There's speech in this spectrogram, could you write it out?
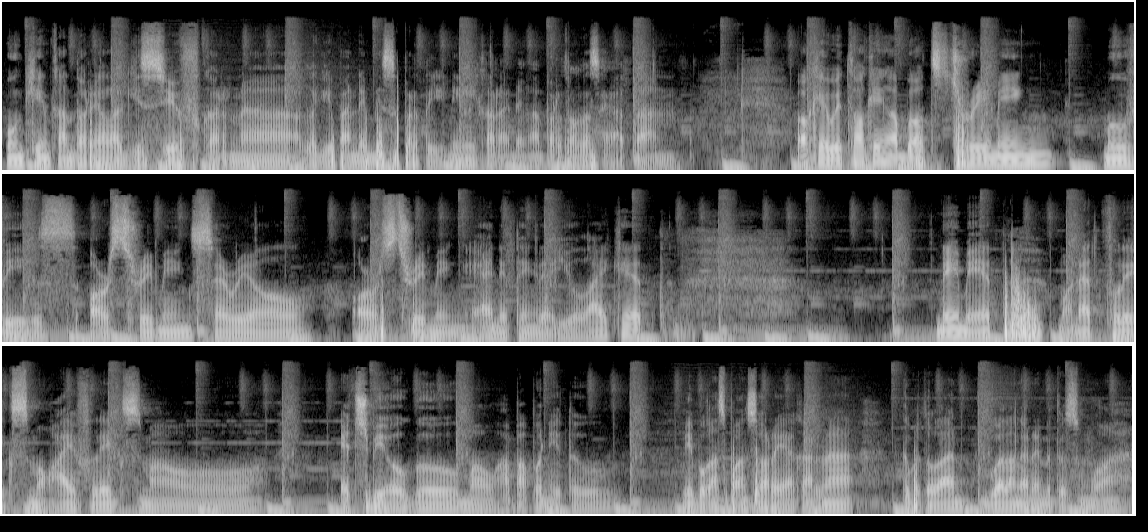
mungkin kantornya lagi shift karena lagi pandemi seperti ini karena dengan protokol kesehatan. Oke, okay, we're talking about streaming movies or streaming serial or streaming anything that you like it name it mau Netflix mau iFlix mau HBO Go mau apa pun itu ini bukan sponsor ya karena kebetulan gue langganan itu semua.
